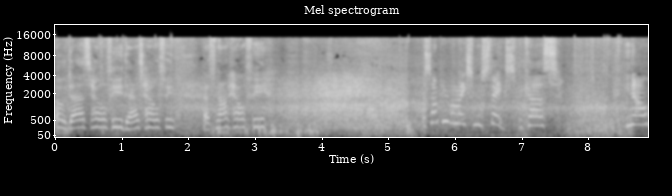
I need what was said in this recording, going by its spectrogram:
oh, that's healthy, that's healthy, that's not healthy. People make some mistakes because, you know,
